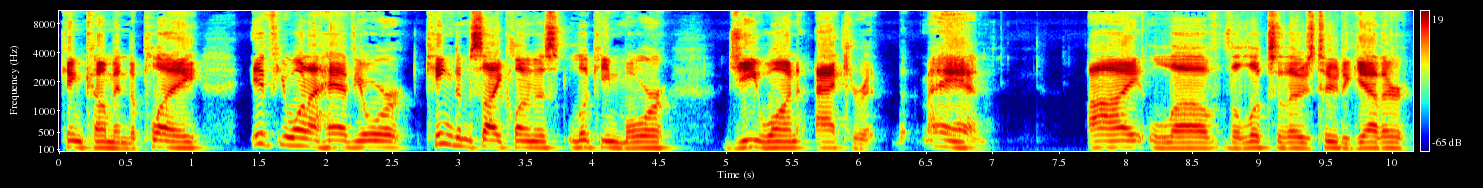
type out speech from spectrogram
can come into play if you want to have your Kingdom Cyclonus looking more G1 accurate. But man, I love the looks of those two together.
